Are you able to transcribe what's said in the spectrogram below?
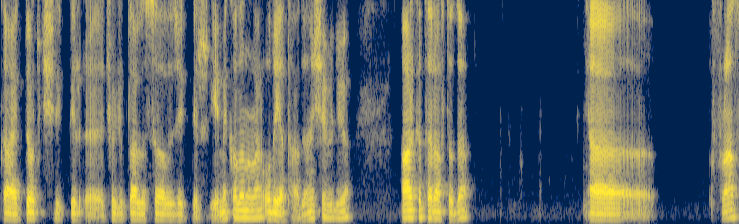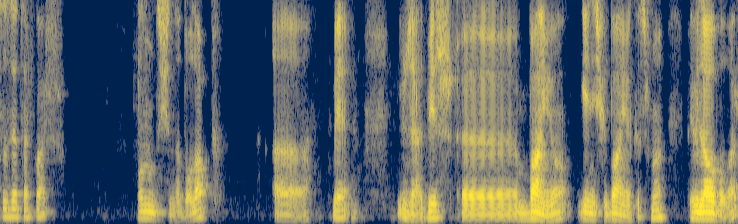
gayet dört kişilik bir e, çocuklarla sığabilecek bir yemek alanı var. O da yatağa dönüşebiliyor. Arka tarafta da e, Fransız yatak var. Onun dışında dolap e, ve güzel bir e, banyo, geniş bir banyo kısmı ve bir lavabo var.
